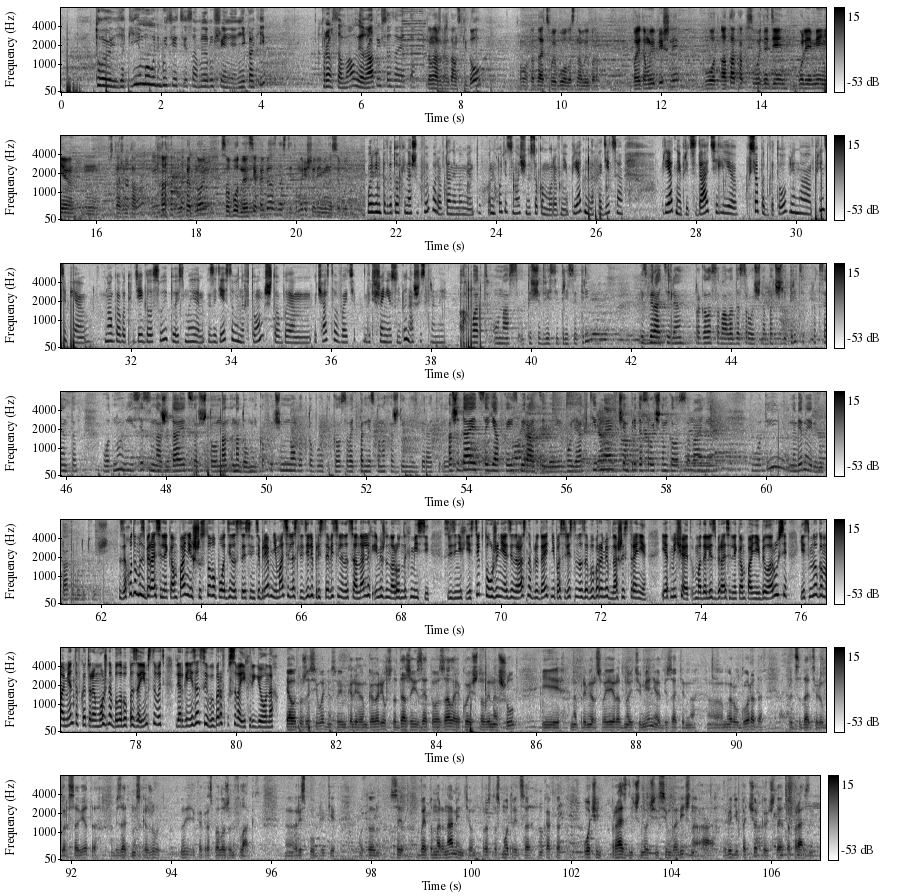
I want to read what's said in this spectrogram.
то які можуть бути ці самі нарушення? Никаких. Проголосовал и радуйся за это. Это наш гражданский долг, вот, отдать свой голос на выборах. Поэтому и пришли. Вот. А так как сегодня день более-менее, скажем так, выходной, свободный от всех обязанностей, то мы решили именно сегодня. Уровень подготовки наших выборов в данный момент находится на очень высоком уровне. Приятно находиться приятные председатели, все подготовлено. В принципе, много вот людей голосует, то есть мы задействованы в том, чтобы участвовать в решении судьбы нашей страны. Охват у нас 1233 избирателя, проголосовало досрочно почти 30%. Вот. Ну и, естественно, ожидается, что надомников очень много, кто будет голосовать по месту нахождения избирателей. Ожидается явка избирателей более активная, чем при досрочном голосовании. Вот, и, наверное, результаты будут выше. За ходом избирательной кампании с 6 по 11 сентября внимательно следили представители национальных и международных миссий. Среди них есть те, кто уже не один раз наблюдает непосредственно за выборами в нашей стране. И отмечает, в модели избирательной кампании Беларуси есть много моментов, которые можно было бы позаимствовать для организации выборов в своих регионах. Я вот уже сегодня своим коллегам говорил, что даже из этого зала я кое-что выношу. И, например, своей родной Тюмени обязательно э, мэру города, председателю горсовета обязательно скажу, смотрите, как расположен флаг э, республики. Вот он в этом орнаменте, он просто смотрится ну, как-то очень празднично, очень символично, а люди подчеркивают, что это праздник.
